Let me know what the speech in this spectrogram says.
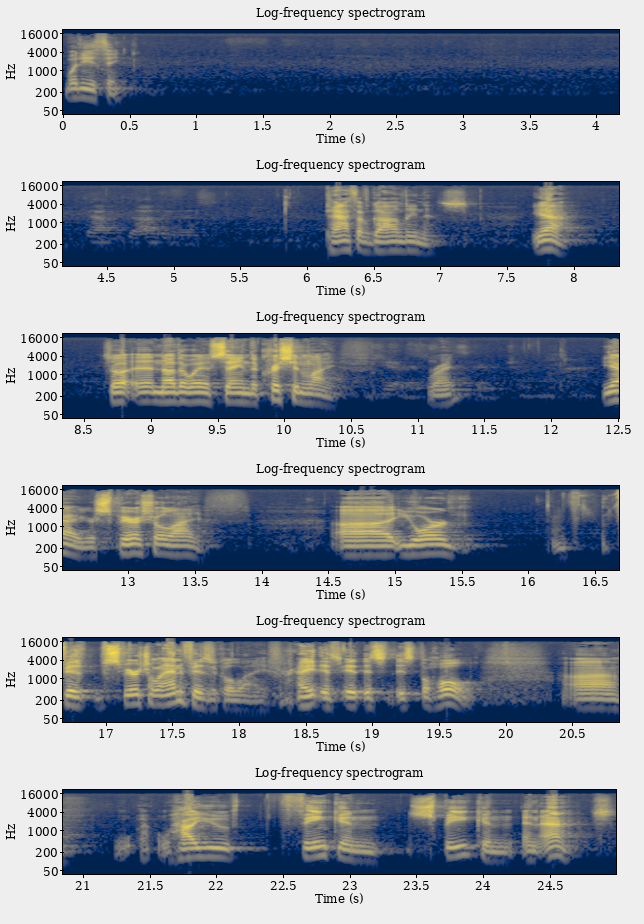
What do you think? Path of godliness. Path of godliness. Yeah. So, another way of saying the Christian life, right? Yeah, your spiritual life, uh, your f- spiritual and physical life, right? It's, it's, it's the whole. Uh, how you think and speak and, and act.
